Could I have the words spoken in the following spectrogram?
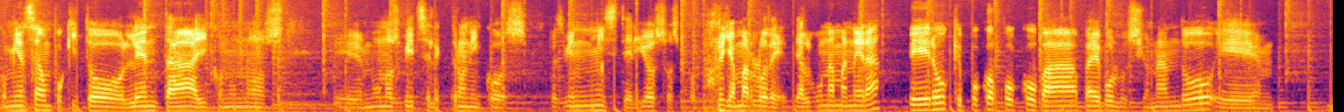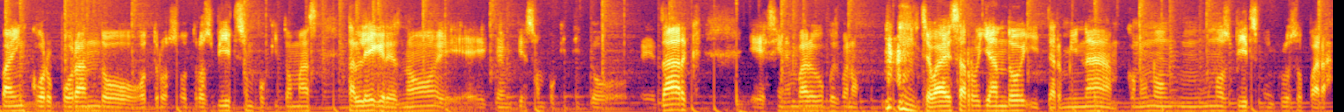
comienza un poquito lenta y con unos, eh, unos beats electrónicos pues bien misteriosos, por, llamarlo de, de, alguna manera, pero que poco a poco va, va evolucionando. Eh, va incorporando otros, otros beats un poquito más alegres, ¿no? Eh, que empieza un poquitito eh, dark. Sin embargo, pues bueno, se va desarrollando y termina con unos beats incluso para,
